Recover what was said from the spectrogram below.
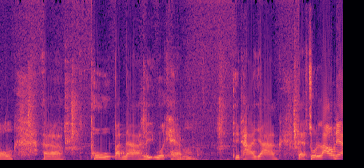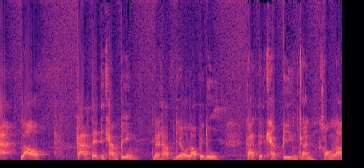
องอภูปนาริเวอร์แคมป์ที่ท่ายาง แต่ส่วนเราเนี่ยเรา การเต็นท์แคมปิ้งนะครับ เดี๋ยวเราไปดูการเต็นท์แคมปิ้งกันของเรา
